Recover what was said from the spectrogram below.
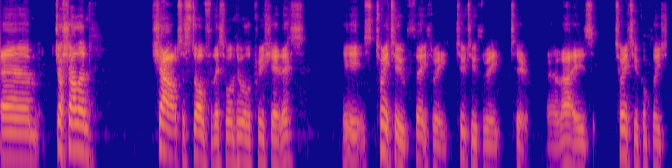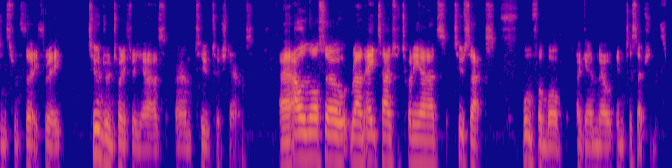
Um, Josh Allen, shout out to Storm for this one, who will appreciate this. It's 22, 33, 223, 2. Uh, that is 22 completions from 33, 223 yards, and two touchdowns. Uh, Allen also ran eight times for 20 yards, two sacks, one fumble, again, no interceptions.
